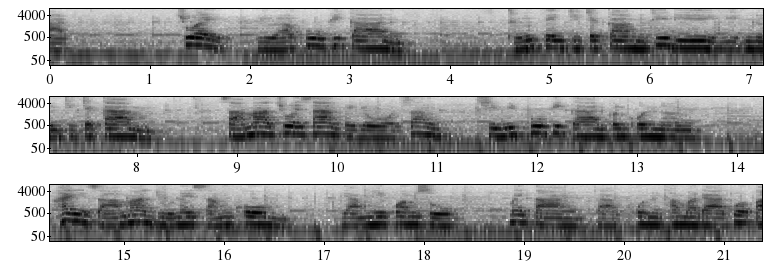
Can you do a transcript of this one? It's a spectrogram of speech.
าท ช่วยเหลือผู้พิการ ถือเป็นกิจกรรมที่ดีอีกหนึ่งกิจกรรม สามารถช่วยสร้างประโยชน์ สร้างชีวิตผู้พิการคนคนหนึ่ง ให้สามารถอยู่ในสังคม อย่างมีความสุข ไม่ต่างจากคนธรรมดาทั่วไป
